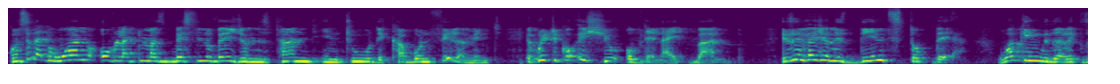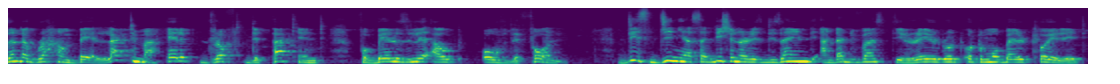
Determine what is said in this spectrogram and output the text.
Considered one of Latimer's best innovations turned into the carbon filament, a critical issue of the light bulb. His invention didn't stop there. Working with Alexander Graham Bell, Latimer helped draft the patent for Bell's layout of the phone. This genius additionally designed an advanced the railroad automobile toilet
